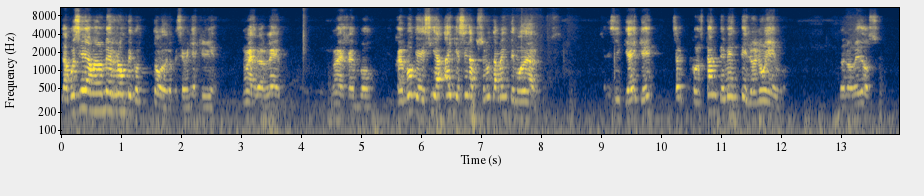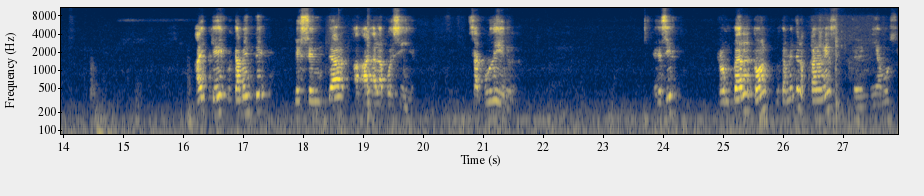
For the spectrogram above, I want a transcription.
La poesía de Mallarmé rompe con todo lo que se venía escribiendo. No es Verlaine, no es Rimbaud. Rimbaud que decía hay que ser absolutamente modernos. Es decir, que hay que ser constantemente lo nuevo, lo novedoso. Hay que justamente descentrar a, la poesía, sacudirla. Es decir, romper con justamente los cánones que veníamos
